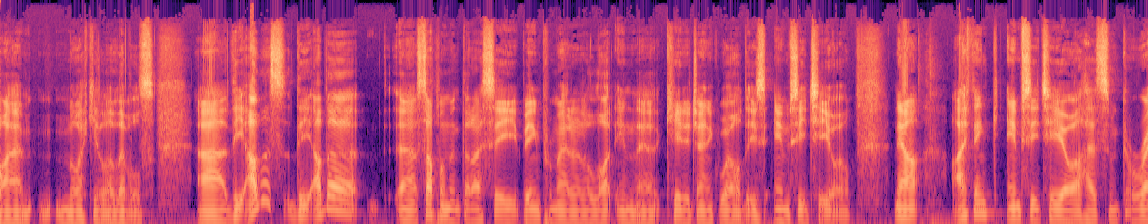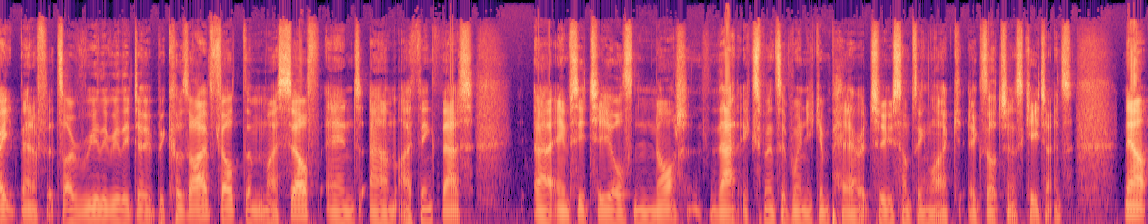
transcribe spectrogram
biomolecular levels. Uh, the other, the other uh, supplement that I see being promoted a lot in the ketogenic world is MCT oil. Now, I think MCT oil has some great benefits. I really, really do because I've felt them myself, and um, I think that. Uh, MCT oil is not that expensive when you compare it to something like exogenous ketones. Now,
